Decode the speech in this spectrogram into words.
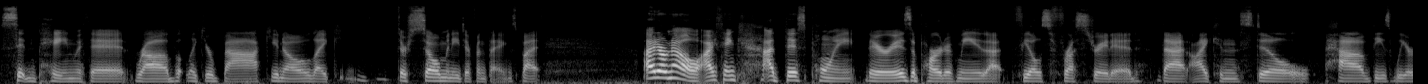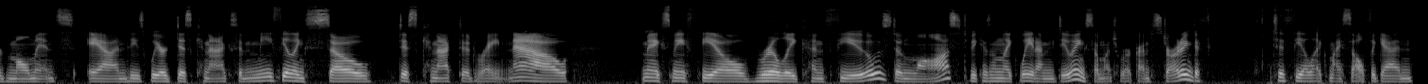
sit in pain with it, rub like your back, you know, like there's so many different things, but I don't know. I think at this point, there is a part of me that feels frustrated that I can still have these weird moments and these weird disconnects. And me feeling so disconnected right now makes me feel really confused and lost because I'm like, wait, I'm doing so much work. I'm starting to, to feel like myself again.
